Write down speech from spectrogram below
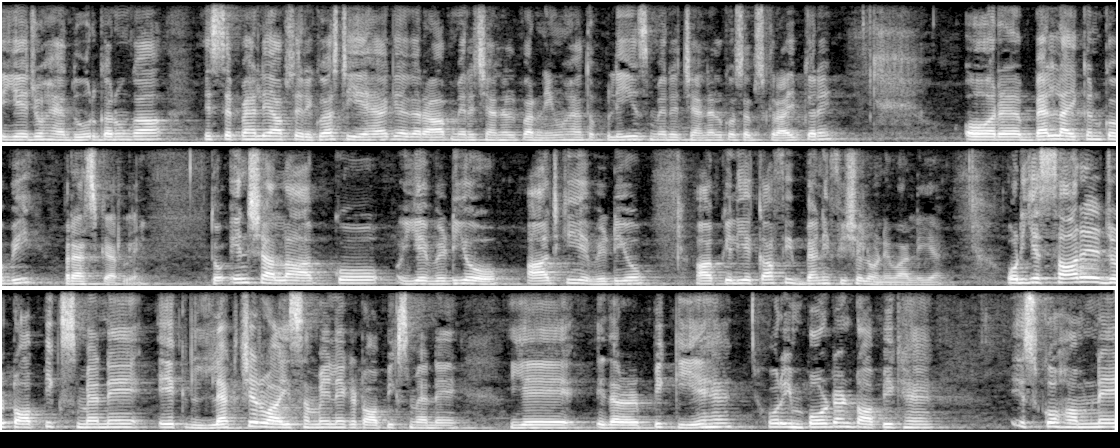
ये जो हैं दूर करूँगा। इससे पहले आपसे रिक्वेस्ट ये है कि अगर आप मेरे चैनल पर न्यू हैं तो प्लीज़ मेरे चैनल को सब्सक्राइब करें और बेल आइकन को भी प्रेस कर लें। तो इन आपको ये वीडियो, आज की ये वीडियो आपके लिए काफ़ी बेनिफिशियल होने वाली है। और ये सारे जो टॉपिक्स मैंने, एक लेक्चर वाइज समझने के टॉपिक्स मैंने ये इधर पिक किए हैं और इम्पोर्टेंट टॉपिक हैं। इसको हमने,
